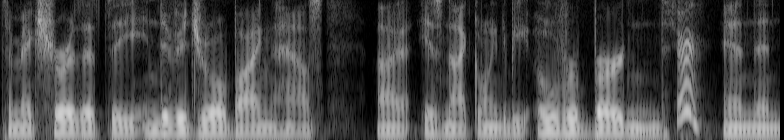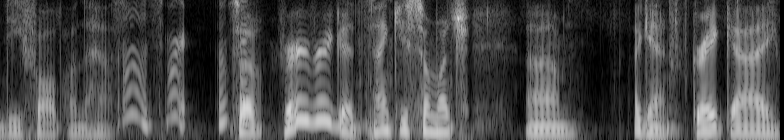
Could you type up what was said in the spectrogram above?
to make sure that the individual buying the house uh, is not going to be overburdened Sure. and then default on the house. Oh, it's smart. Okay. So very, very good. Thank you so much. Um, again, great guy.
